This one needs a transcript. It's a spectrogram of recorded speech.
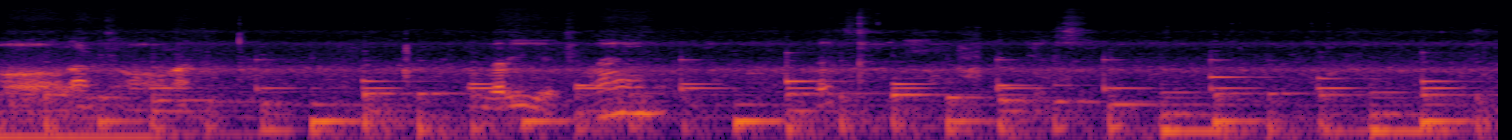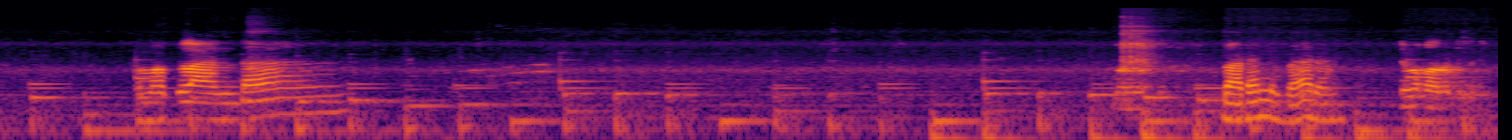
Holland Holland. Dari ah, sama Belanda. Baran Baran. Coba kalau di sini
